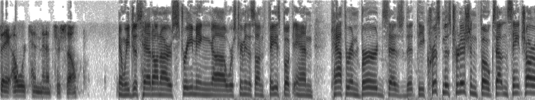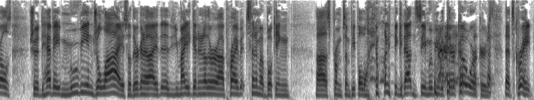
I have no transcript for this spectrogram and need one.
say, hour, 10 minutes or so. And we just had on our streaming, uh, we're streaming this on Facebook, and Catherine Bird says that the Christmas tradition folks out in St. Charles should have a movie in July. So they're going to, you might get another uh, private cinema booking uh, from some people wanting to get out and see a movie with their coworkers. That's great.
